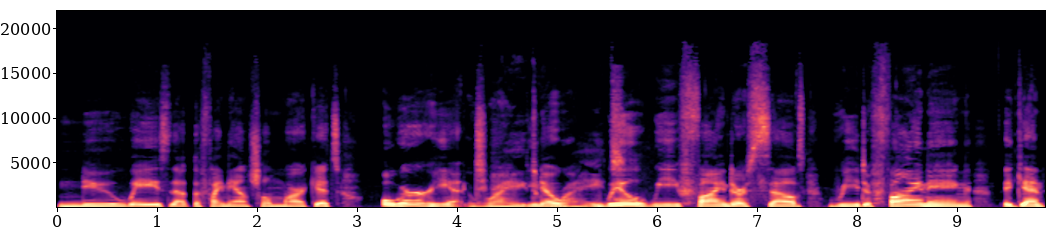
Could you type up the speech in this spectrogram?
new ways that the financial markets orient. Right. You know, right. will we find ourselves redefining again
